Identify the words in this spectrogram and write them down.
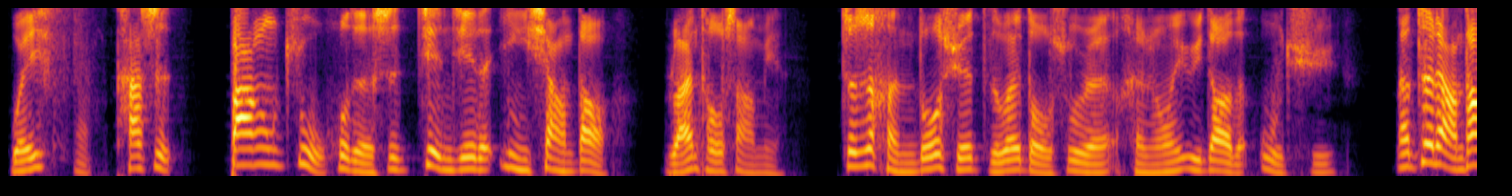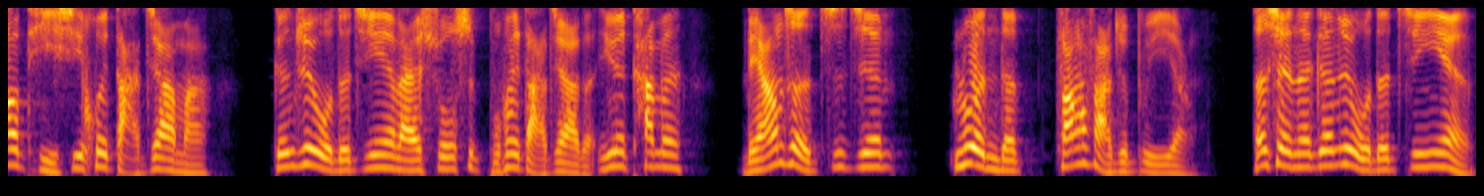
为辅，它是帮助或者是间接的印象到峦头上面，这是很多学紫微斗数人很容易遇到的误区。那这两套体系会打架吗？根据我的经验来说，是不会打架的，因为他们两者之间论的方法就不一样，而且呢，根据我的经验。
